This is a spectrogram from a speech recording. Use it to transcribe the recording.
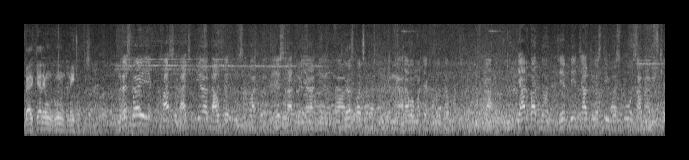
ક્યારે ક્યારે હું ઋણ નહીં ચૂકી શકું. નરેશભાઈ એક ખાસ રાજકીય દાવપેચની શરૂઆત જયેશ રાદડિયા જે એમને હરાવવા માટે અને ત્યારબાદ જે બે ચાર દિવસથી વસ્તુઓ સામે આવી છે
